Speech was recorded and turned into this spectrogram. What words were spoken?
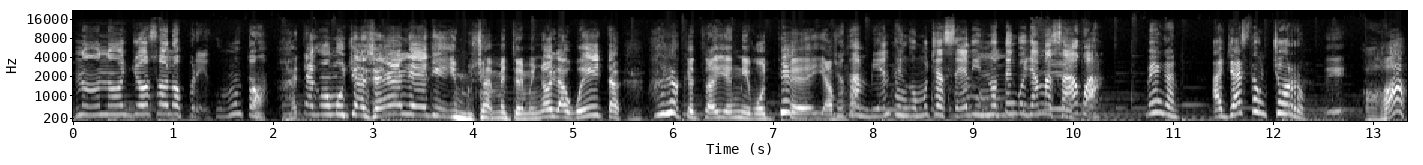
No, no, yo solo pregunto. Ay, Tengo mucha sed y, y se me terminó la agüita, la que traía en mi botella. Yo también tengo mucha sed y no tengo ya más agua. Vengan, allá está un chorro. Eh, Ajá,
